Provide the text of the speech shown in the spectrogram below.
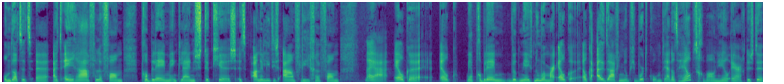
omdat het uh, uiteenrafelen van problemen in kleine stukjes, het analytisch aanvliegen van, nou ja, elke, elk ja, probleem wil ik niet eens noemen, maar elke, elke uitdaging die op je bord komt, ja, dat helpt gewoon heel erg. Dus de,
